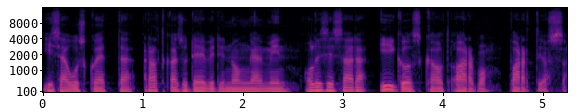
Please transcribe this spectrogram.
Isä uskoi, että ratkaisu Davidin ongelmiin olisi saada Eagle Scout-arvo partiossa.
